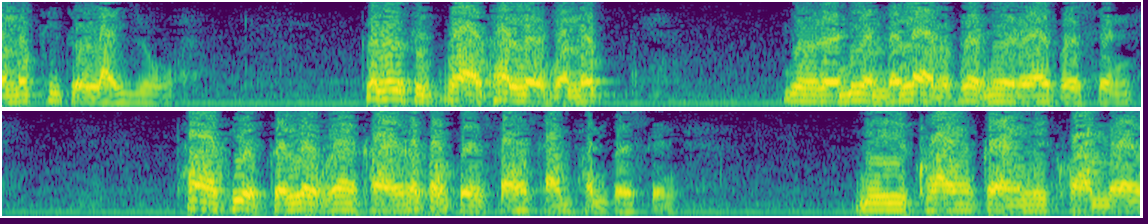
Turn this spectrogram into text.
มนุษย์ที่จุลัยอยู่ ก็รู้สึกว่าถ้าโลกมนุษย์ ยูเรเนียมและแร่ประเภทนี้ร้อยเปอร์เซ็นถ้าเทียบกับโลกร่างกายก็ต้องเป็นสองสามพันเปอร์เซ็นมีความแกร่งมีความแรง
